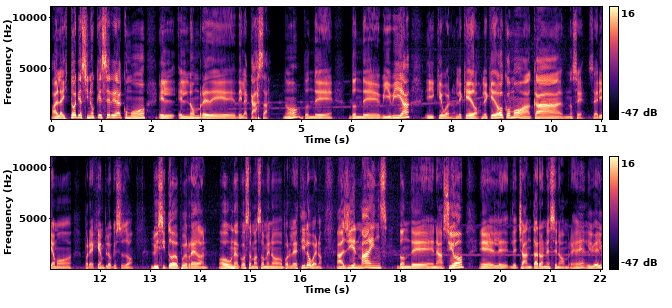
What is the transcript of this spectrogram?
a la historia, sino que ese era como el, nombre de, de la casa, Donde, donde vivía y que bueno, le quedó, le quedó como acá, no sé, seríamos, por ejemplo, qué sé yo, Luisito de Pueyrredón o una cosa más o menos por el estilo. Bueno, allí en Mainz, donde nació, eh, le, chantaron ese nombre. ¿eh?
